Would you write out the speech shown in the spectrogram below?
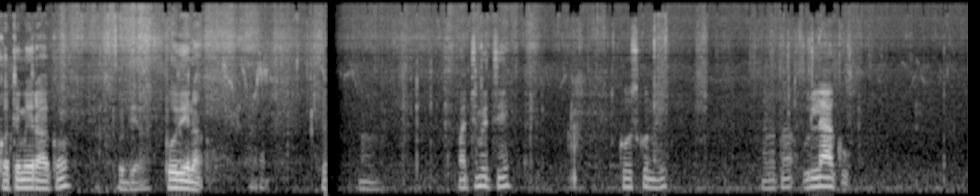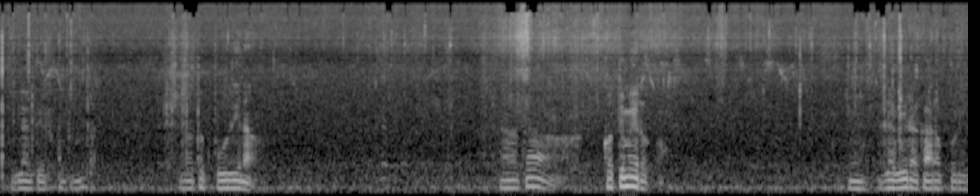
కొత్తిమీర ఆకు పుదీనా. పుదీనా. పచ్చిమిర్చి కోసుకున్నాయి. తర్వాత ఉల్లాకు ఉల్లాకు వేసుకుంటున్నాం తర్వాత పుదీనా. తర్వాత కొత్తిమీర. గవీర కారపొడి.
